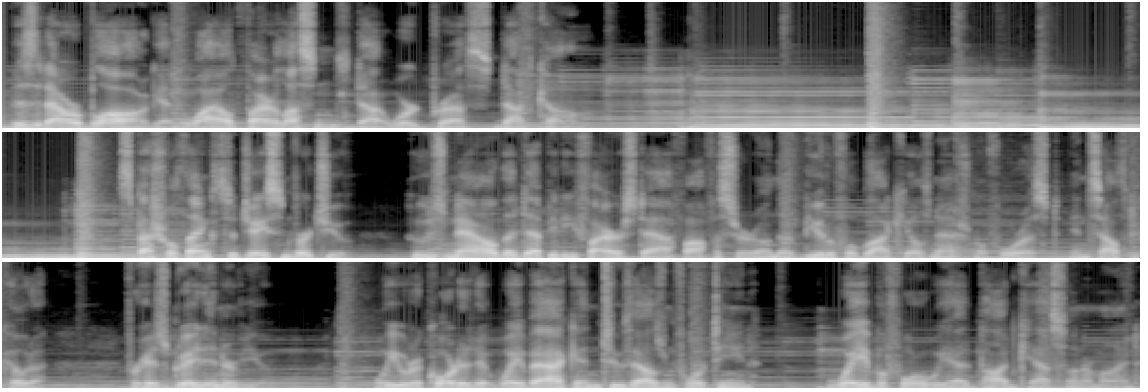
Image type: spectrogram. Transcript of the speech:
visit our blog at wildfirelessons.wordpress.com. Special thanks to Jason Virtue, who's now the Deputy Fire Staff Officer on the beautiful Black Hills National Forest in South Dakota, for his great interview. We recorded it way back in 2014, way before we had podcasts on our mind.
